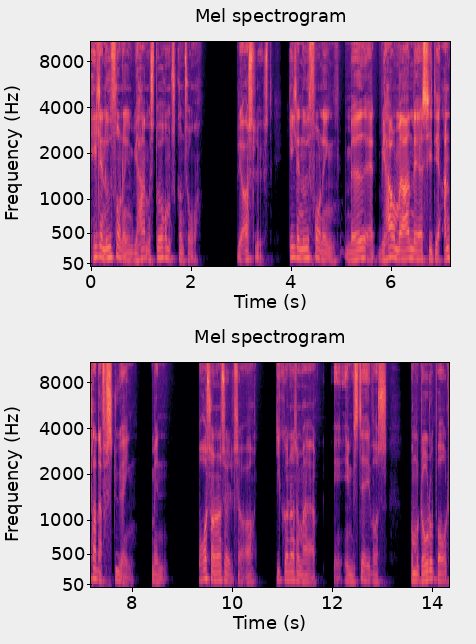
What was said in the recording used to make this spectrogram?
hele den udfordring, vi har med storrumskontorer, bliver også løst. Hele den udfordring med, at vi har jo meget med at sige, at det er andre, der forstyrrer en. Men vores undersøgelser og de kunder, som har øh, investeret i vores Pomodoro-board,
